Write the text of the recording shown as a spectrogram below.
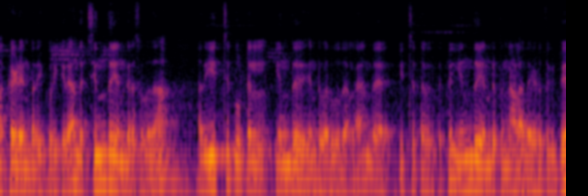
மக்கள் என்பதை குறிக்கிற அந்த சிந்து என்கிற சொல்லு தான் அது ஈச்சு கூட்டல் இந்து என்று வருவதால் அந்த இச்சை தவிர்த்துட்டு இந்து என்று பின்னால் அதை எடுத்துக்கிட்டு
